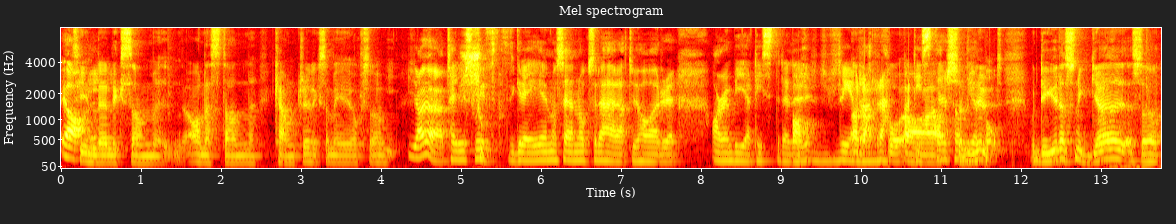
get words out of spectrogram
Ja, till eh, liksom, ja, nästan country liksom är ju också... ja, ja Taylor Swift-grejen och sen också det här att du har rb artister eller Ja. rena rap och- rapartister ja, som gör pop. Och det är ju den snygga, alltså,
